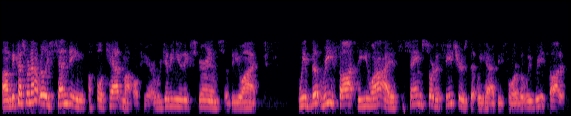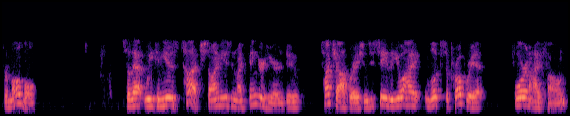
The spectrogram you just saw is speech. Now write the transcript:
Um, because we're not really sending a full CAD model here. We're giving you the experience of the UI. We've rethought the UI. It's the same sort of features that we had before, but we rethought it for mobile so that we can use touch. So I'm using my finger here to do touch operations. You see the UI looks appropriate for an iPhone.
